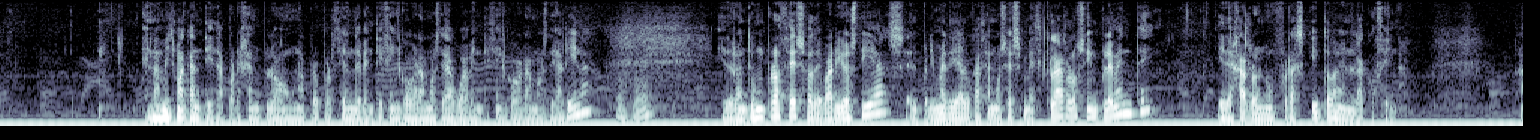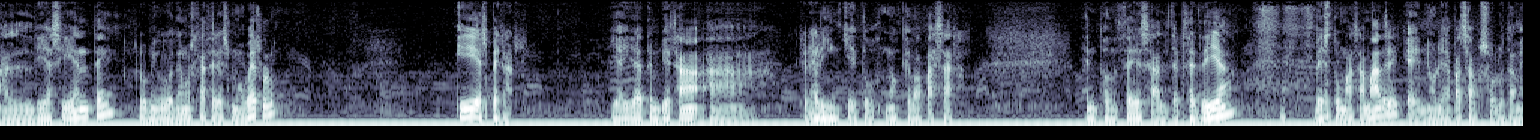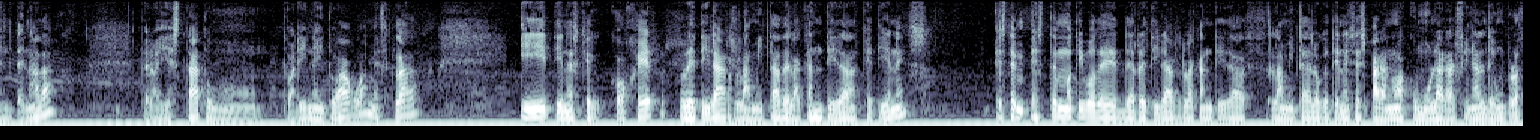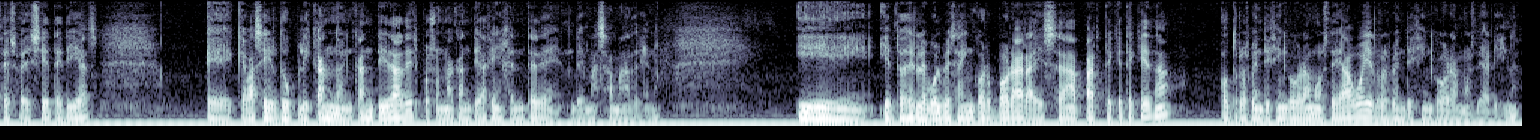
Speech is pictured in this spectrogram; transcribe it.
en la misma cantidad, por ejemplo, una proporción de 25 gramos de agua, 25 gramos de harina. Y durante un proceso de varios días, el primer día lo que hacemos es mezclarlo simplemente y dejarlo en un frasquito en la cocina. Al día siguiente, lo único que tenemos que hacer es moverlo y esperar. Y ahí ya te empieza a crear inquietud, ¿no? ¿Qué va a pasar? Entonces, al tercer día, ves tu masa madre, que no le ha pasado absolutamente nada, pero ahí está tu, harina y tu agua mezclada, y tienes que coger, retirar la mitad de la cantidad que tienes. Este, este motivo de, de retirar la cantidad, la mitad de lo que tienes, es para no acumular al final de un proceso de siete días eh, que vas a ir duplicando en cantidades, pues una cantidad ingente de, de masa madre, ¿no? Y, entonces le vuelves a incorporar a esa parte que te queda otros 25 gramos de agua y otros 25 gramos de harina.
